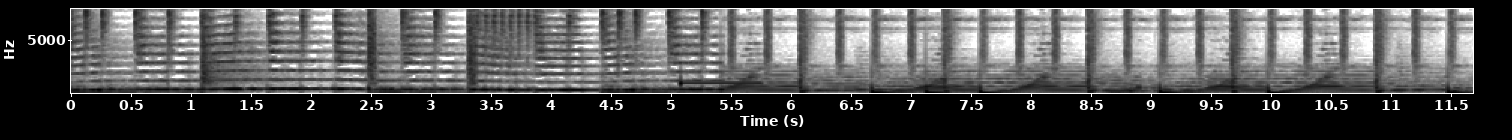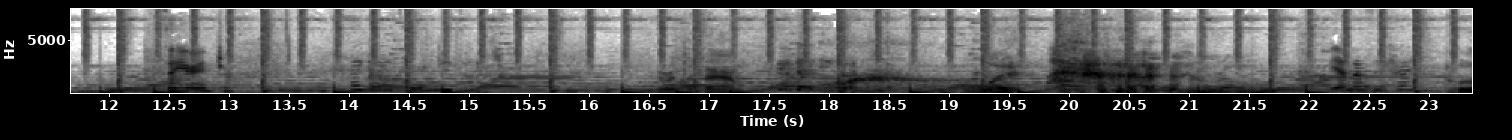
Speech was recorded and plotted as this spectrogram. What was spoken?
Say your intro. Hi guys, we're in Utah. You're with the fam. What? Diana, say hi. Pull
